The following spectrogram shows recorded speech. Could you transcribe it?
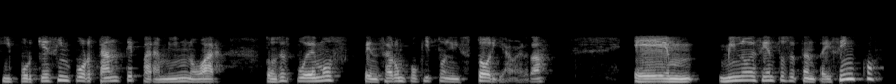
¿y por qué es importante para mí innovar? Entonces podemos pensar un poquito en la historia, ¿verdad? En 1975,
